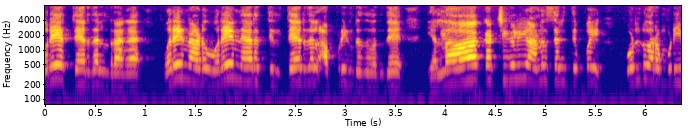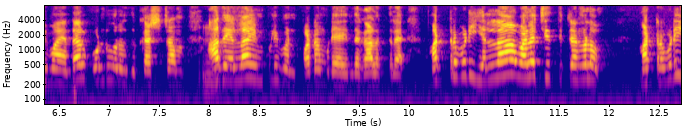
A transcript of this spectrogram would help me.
ஒரே தேர்தல்ன்றாங்க. ஒரே நாடு ஒரே நேரத்தில் தேர்தல் அப்படின்றது வந்து எல்லா கட்சிகளையும் அனுசரித்து போய் கொண்டு வர முடியுமா என்றால் கொண்டு வருவது கஷ்டம். அதையெல்லாம் இம்ப்ளிமெண்ட் பண்ண முடியாது இந்த காலத்துல. மற்றபடி எல்லா வளர்ச்சி திட்டங்களும் மற்றபடி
